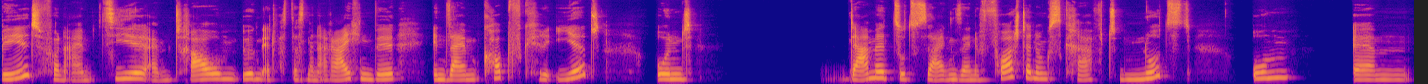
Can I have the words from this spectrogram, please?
Bild von einem Ziel, einem Traum, irgendetwas, das man erreichen will, in seinem Kopf kreiert und damit sozusagen seine Vorstellungskraft nutzt, um ähm,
